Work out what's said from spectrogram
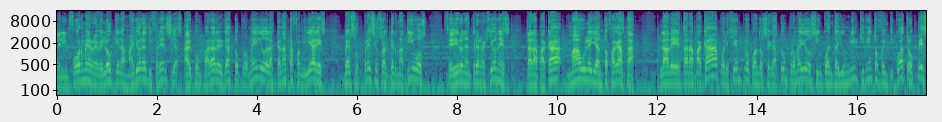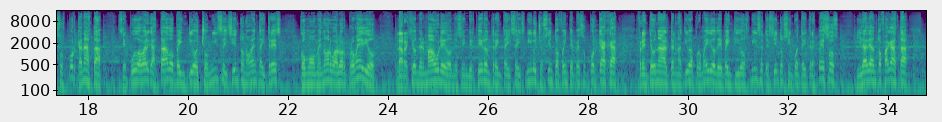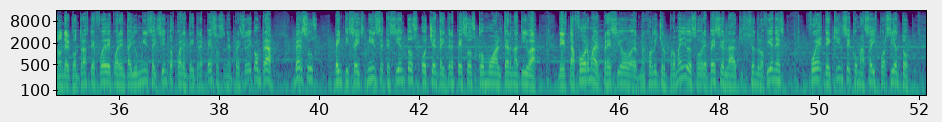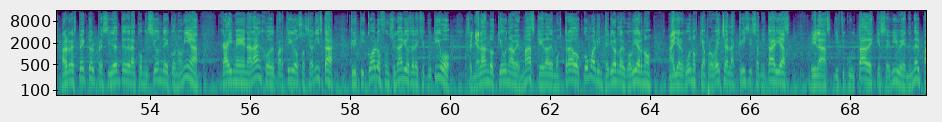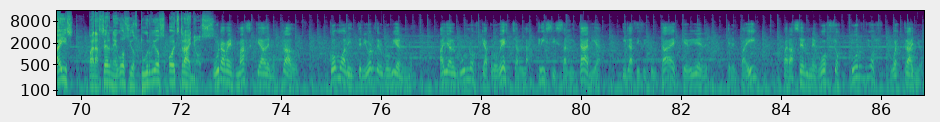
El informe reveló que las mayores diferencias al comparar el gasto promedio de las canastas familiares versus precios alternativos se dieron en tres regiones, Tarapacá, Maule y Antofagasta. La de Tarapacá, por ejemplo, cuando se gastó un promedio de 51.524 pesos por canasta, se pudo haber gastado 28.693 como menor valor promedio. La región del Maule, donde se invirtieron 36.820 pesos por caja, frente a una alternativa promedio de 22.753 pesos, y la de Antofagasta, donde el contraste fue de 41.643 pesos en el precio de compra, versus 26.783 pesos como alternativa. De esta forma, el precio, eh, mejor dicho, el promedio de sobreprecio en la adquisición de los bienes fue de 15,6%. Al respecto, el presidente de la Comisión de Economía, Jaime Naranjo del Partido Socialista criticó a los funcionarios del Ejecutivo, señalando que una vez más queda demostrado cómo al interior del gobierno hay algunos que aprovechan las crisis sanitarias y las dificultades que se viven en el país para hacer negocios turbios o extraños. Una vez más queda demostrado cómo al interior del gobierno hay algunos que aprovechan las crisis sanitarias y las dificultades que viven en el país para hacer negocios turbios o extraños.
